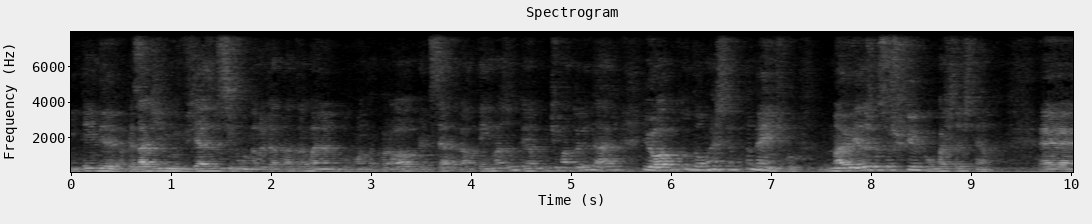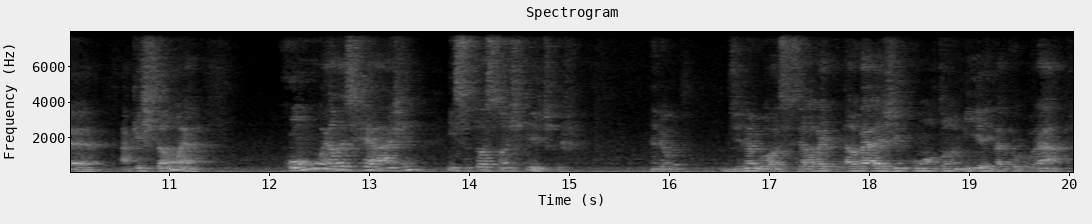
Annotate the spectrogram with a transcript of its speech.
entender. Apesar de no 22 ela já está trabalhando por conta própria, etc., ela tem mais um tempo de maturidade. E óbvio que eu dou mais tempo também. Tipo, a maioria das pessoas ficam bastante tempo. É, a questão é como elas reagem em situações críticas. Entendeu? De negócios. Ela vai, ela vai agir com autonomia e vai procurar.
